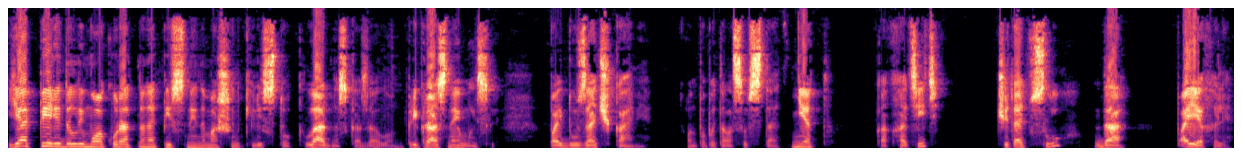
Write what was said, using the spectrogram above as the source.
Я передал ему аккуратно написанный на машинке листок. "Ладно", сказал он. "Прекрасная мысль. Пойду за очками". Он попытался встать. Нет. Как хотите. Читать вслух? Да. Поехали.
